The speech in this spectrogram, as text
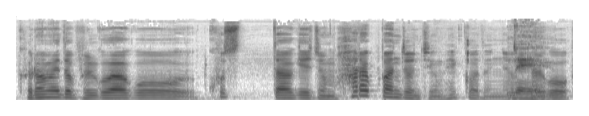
그럼에도 불구하고 코스닥이 좀 하락 반전 지금 했거든요. 네. 결국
